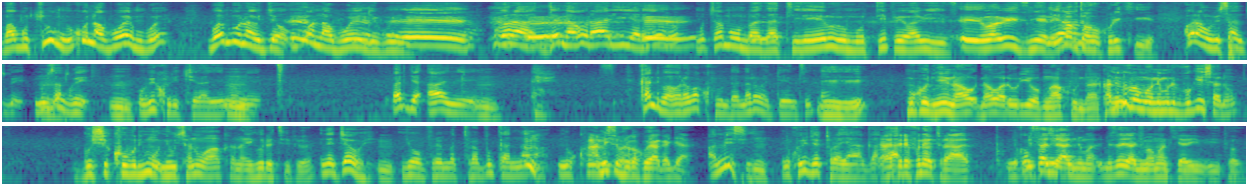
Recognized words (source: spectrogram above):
bagucunge uko nabwembwe bwembwe? Unajya uko nabwenge bwenge kora je naho hariya rero muca mumbaza ati rero uyu mutipe wabizi. Wabizi nyene niba tutagukurikiye kora mu bisanzwe mu bisanzwe ubikurikiranye none barya anye. Eh, kandi bahora bakundana ari abagenzi Yee. nk'uko nyine nawe wari uriyo mwakundana kandi ndumva ngo nimurivugisha no? Gushika ubu ntimu- ntiwica n'uwaka na ihure tv we. Ne jewe? Yo vrema turavugana nukuri amisi mperuka kuyaga ryari amisi? Nukuri je turayaga. Aha telefone yo turabe Niko message ya kuri- nyuma message ya nyuma mwandikiye ari yitwa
